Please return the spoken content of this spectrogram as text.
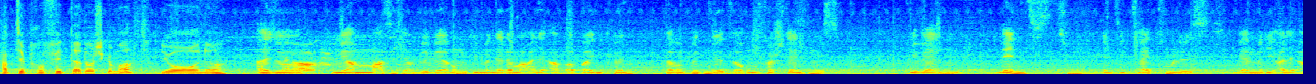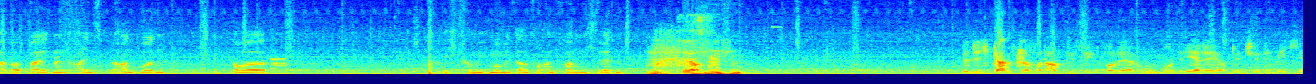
Habt ihr Profit dadurch gemacht? Ja, ne? Also, Ja. wir haben massig an Bewerbungen, die wir nicht einmal alle abarbeiten können. Darum bitten wir jetzt auch um Verständnis. Wir werden, wenn's zu, wenn die Zeit zulässt, werden wir die alle abarbeiten, alles beantworten. Aber ich kann mich momentan vor Anfang nicht retten. Ja. Bin ich ganz davon abgesehen von der Ruhm und Ehre und den schönen Mädchen.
